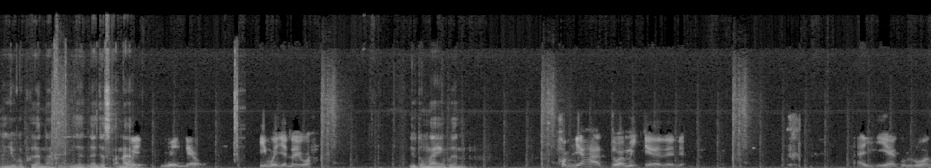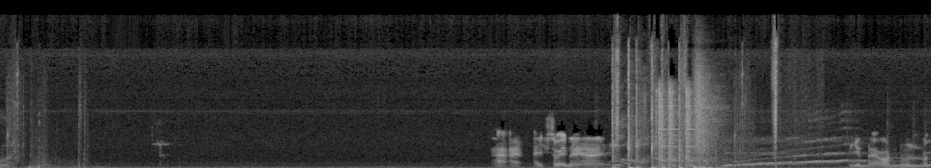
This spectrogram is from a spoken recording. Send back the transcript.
ยังอยู่กับเพื่อนนะน่าจะน่าจะสอนนะอุ้ยเมนเดียวยิงมาจากไหนวะอยู่ตรงไหนเพื่อน ผมยังหาตัวไม่เจอเลยเนี่ย ไอ้เหี้ยกูล่วงอะ ไอ้ไอ้สวยนายไอ้อยู่ไหนอ้อนนู่นเนาะ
